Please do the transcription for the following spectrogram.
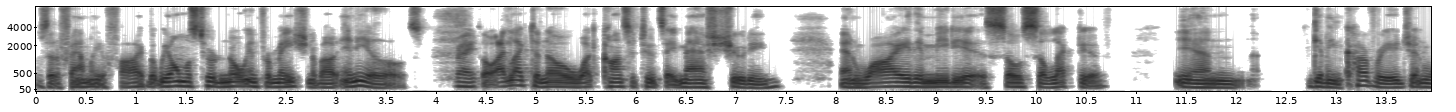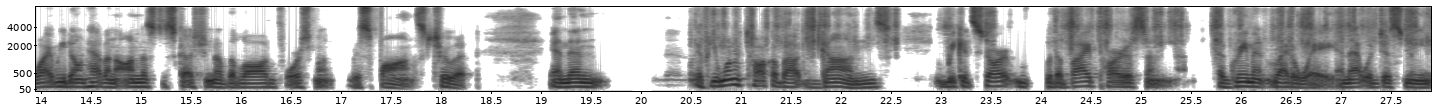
was it a family of five? But we almost heard no information about any of those. Right. So I'd like to know what constitutes a mass shooting and why the media is so selective in giving coverage and why we don't have an honest discussion of the law enforcement response to it. And then if you want to talk about guns, we could start with a bipartisan agreement right away. And that would just mean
